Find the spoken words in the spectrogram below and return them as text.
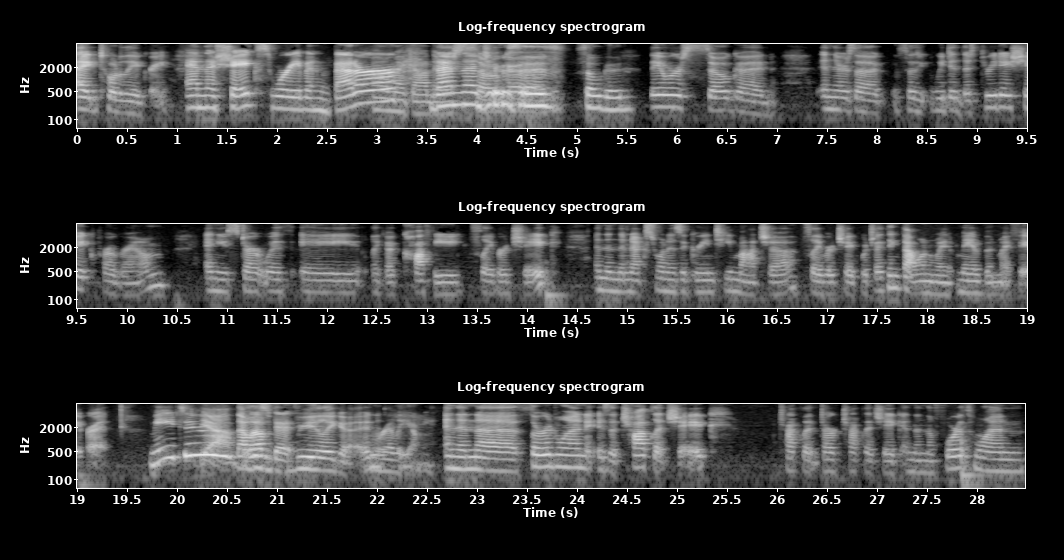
I totally agree. and the shakes were even better Oh my God. than the so juices. good. So good. They were so good. And there's a, so we did this three day shake program. and you start with a like a coffee flavored shake, and then the next one is a green tea matcha flavored shake, which I think that one may, may have been my favorite. Me too. Yeah, that Loved was it. really good. Really yummy. And then the third one is a chocolate shake, chocolate dark chocolate shake, and then the fourth one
